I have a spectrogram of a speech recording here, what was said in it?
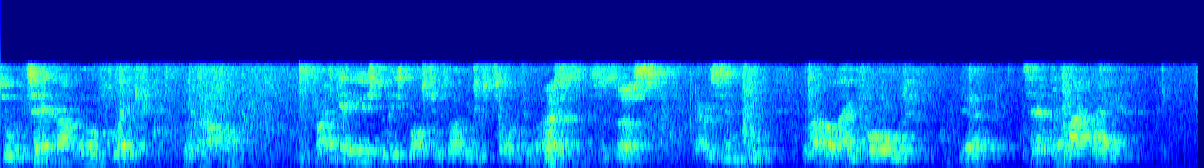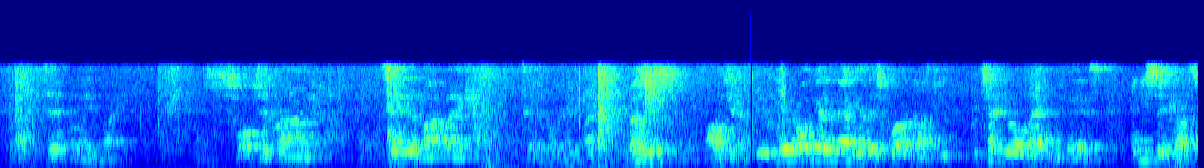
So we'll take that one flick, flip that one. Try and get used to these postures like we just talked about. This, this is this. Very simple. You'll have a leg forward, yeah? Take the back leg, take the lead leg. Swap it round, take the back leg, take the lead leg. This. Okay. You- You're all getting out of this quite nice. You Protect your own head and face. And you see that's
